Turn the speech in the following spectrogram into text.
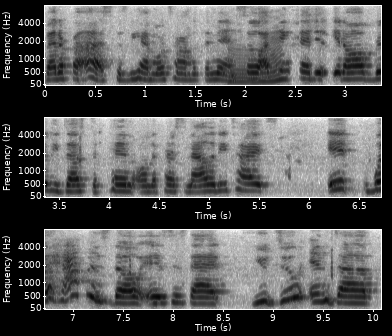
Better for us because we have more time with the men. So I Mhm. think that it, it all really does depend on the personality types. It what happens though is is that you do end up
